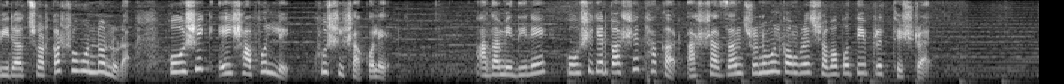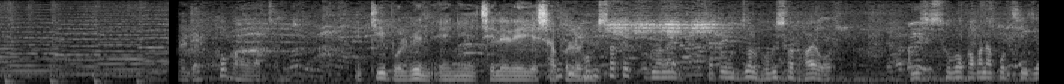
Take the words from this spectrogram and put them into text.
বিরাজ সরকার সহ অন্যান্যরা। কৌশিক এই সাফল্যে খুশি সকলে। আগামী দিনে কৌশিকের পাশে থাকার আশ্বাস যান তৃণমূল কংগ্রেস সভাপতি পৃথ্বীশ রায়। খুব ভালো লাগছে। কি বলবেন? এই নিয়ে ছেলের এই সাফল্য? ভবিষ্যতে মানে যাতে উজ্জ্বল ভবিষ্যৎ হয় ওর আমি সে শুভকামনা করছি যে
